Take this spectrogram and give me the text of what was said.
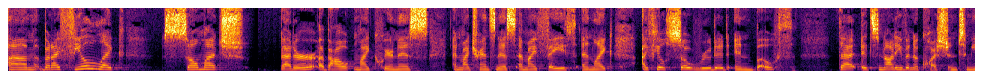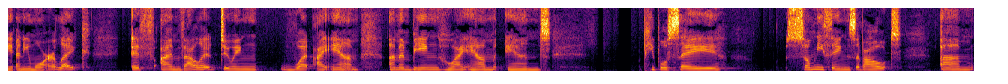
Um, but I feel like so much better about my queerness and my transness and my faith. And like, I feel so rooted in both that it's not even a question to me anymore. Like, if I'm valid doing what I am, um, and being who I am, and people say so many things about um,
